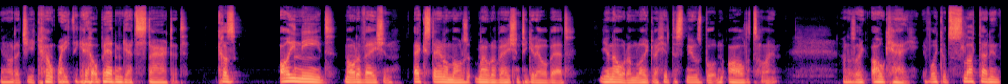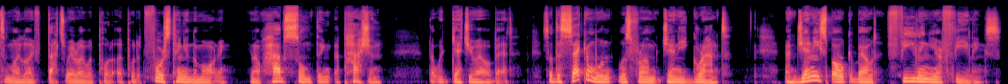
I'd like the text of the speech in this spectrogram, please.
you know, that you can't wait to get out of bed and get started. Because I need motivation, external mot- motivation to get out of bed. You know what I'm like. I hit the snooze button all the time. And I was like, okay, if I could slot that into my life, that's where I would put it. I'd put it first thing in the morning. You know, have something, a passion that would get you out of bed. So the second one was from Jenny Grant. And Jenny spoke about feeling your feelings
